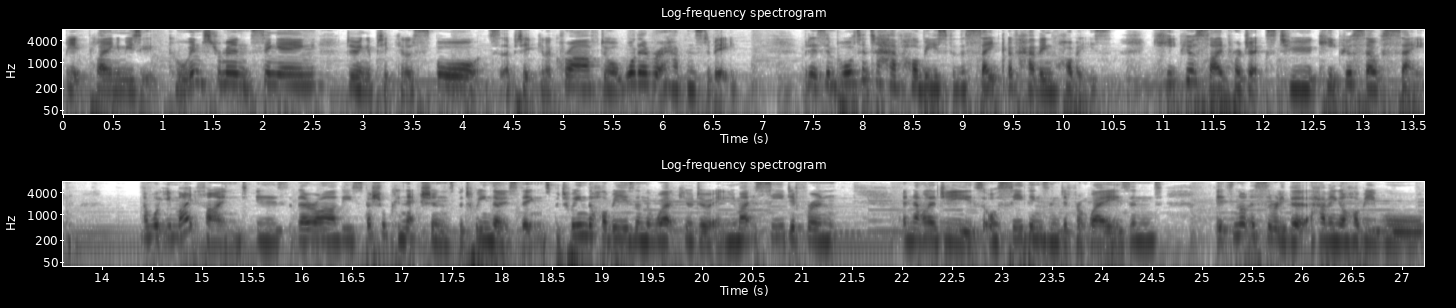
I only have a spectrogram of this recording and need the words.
be it playing a musical instrument, singing, doing a particular sport, a particular craft, or whatever it happens to be. But it's important to have hobbies for the sake of having hobbies. Keep your side projects to keep yourself sane. And what you might find is there are these special connections between those things, between the hobbies and the work you're doing. You might see different analogies or see things in different ways. And it's not necessarily that having a hobby will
